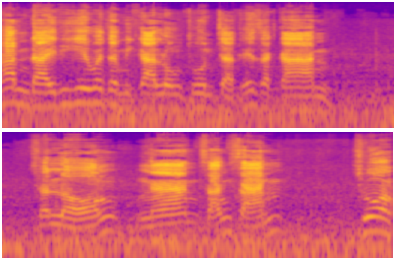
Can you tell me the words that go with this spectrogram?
ท่านใดที่คิดว่าจะมีการลงทุนจัดเทศกาลฉลองงานสังสรรค์ ช่วง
